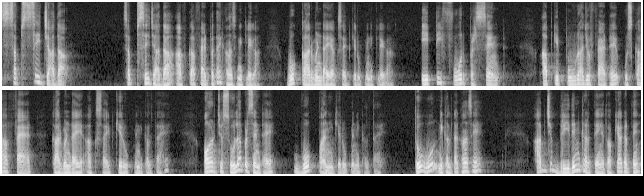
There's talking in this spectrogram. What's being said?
सबसे ज़्यादा सबसे ज़्यादा आपका फैट पता है कहाँ से निकलेगा? वो कार्बन डाइऑक्साइड के रूप में निकलेगा। 84 परसेंट आपके पूरा जो फैट है, उसका फैट कार्बन डाइऑक्साइड के रूप में निकलता है और जो 16 परसेंट है, वो पानी के रूप में निकलता है। तो वो निकलता कहाँ से है? आप जब ब्रीद इन करते हैं तो आप क्या करते हैं?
